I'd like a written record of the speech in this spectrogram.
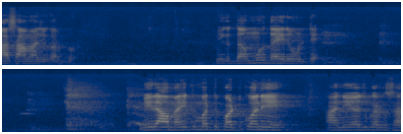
ఆ సామాజిక వర్గం. మీకు దమ్ము ధైర్యం ఉంటే. మీరు ఆ మైకి బట్టి పట్టుకొని ఆ నియోజకవర్గ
